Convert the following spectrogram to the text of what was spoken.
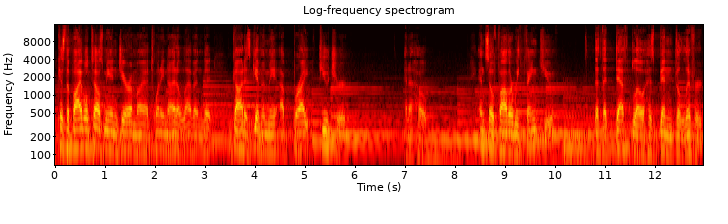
Because the Bible tells me in Jeremiah 29 11 that God has given me a bright future and a hope. And so, Father, we thank you that the death blow has been delivered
